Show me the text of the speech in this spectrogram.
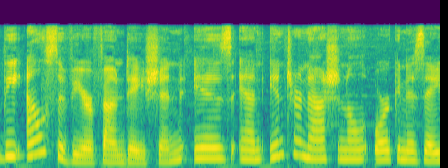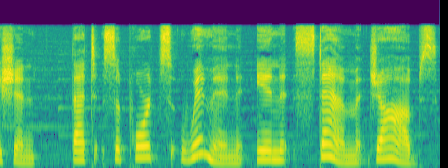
The Elsevier Foundation is an international organization that supports women in STEM jobs.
